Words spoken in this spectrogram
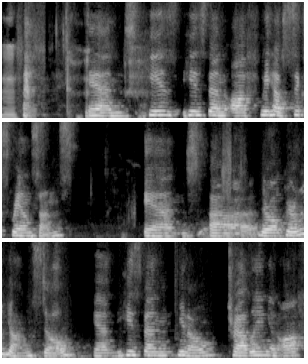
Mm. and he's he's been off we have six grandsons and uh, they're all fairly young still. And he's been, you know, traveling and off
